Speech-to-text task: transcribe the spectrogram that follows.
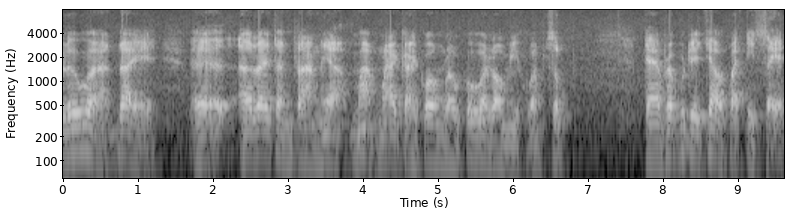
หรือว่าได้อะไรต่างๆเนี่ยมากมายกายกองเราก็ว่าเรามีความสุข แต่พระพุทธเจ้าปฏิเสธ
